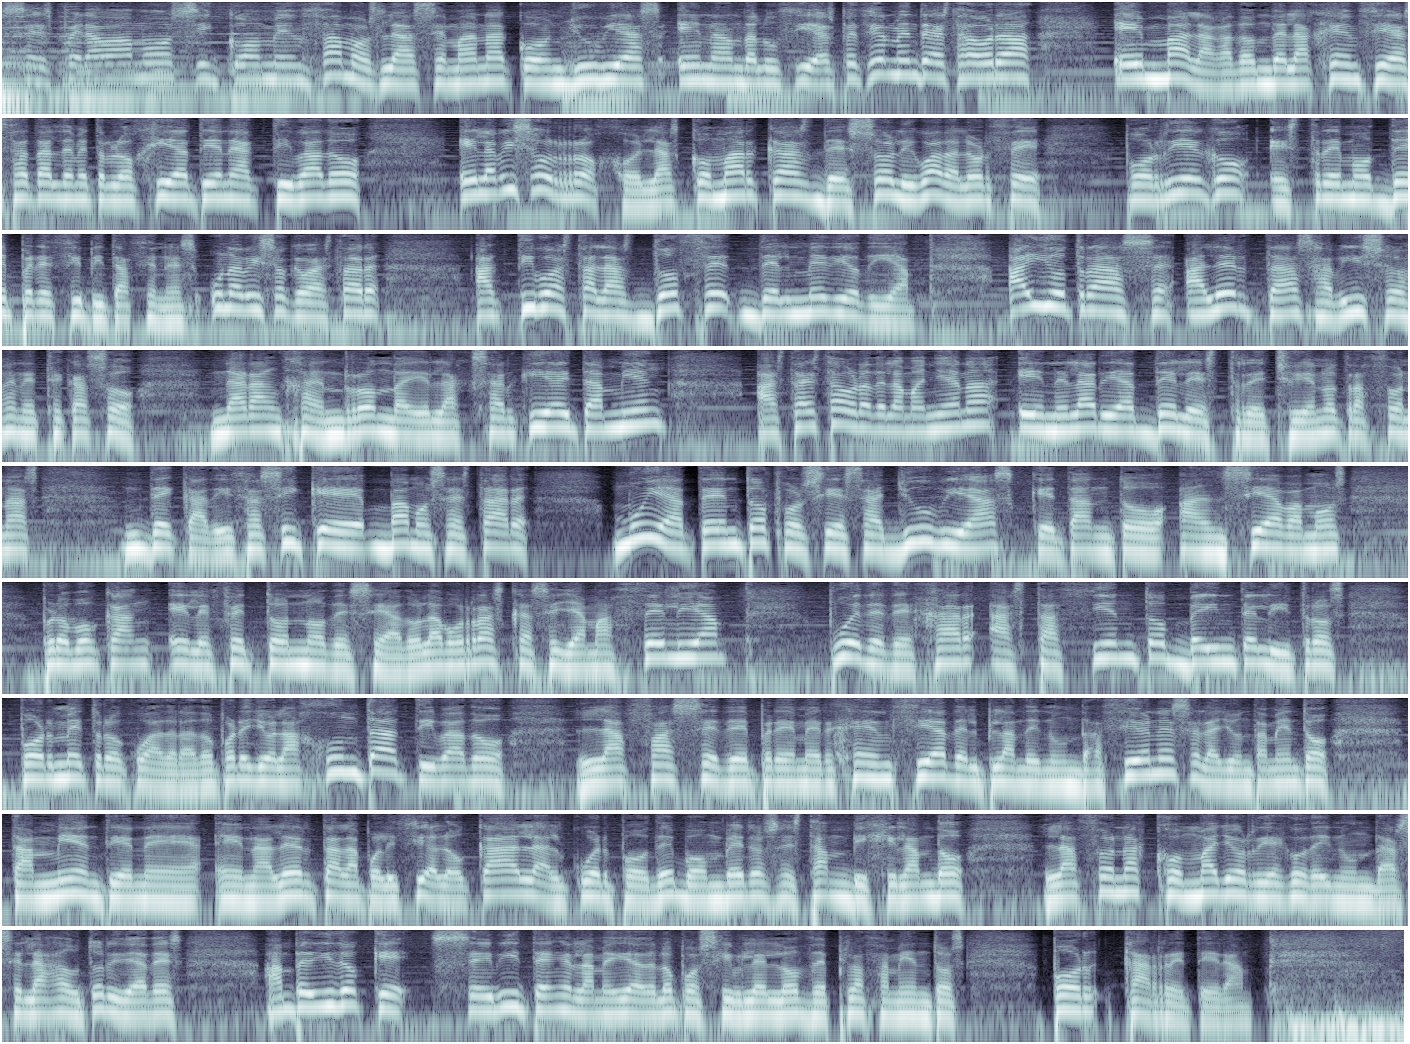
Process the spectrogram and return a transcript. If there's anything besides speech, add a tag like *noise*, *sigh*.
Esperábamos y comenzamos la semana con lluvias en Andalucía, especialmente a esta hora en Málaga, donde la Agencia Estatal de Meteorología tiene activado el aviso rojo en las comarcas de Sol y Guadalhorce por riesgo extremo de precipitaciones. Un aviso que va a estar activo hasta las 12 del mediodía. Hay otras alertas, avisos, en este caso naranja en Ronda y en la Axarquía y también hasta esta hora de la mañana en el área del estrecho y en otras zonas de Cádiz. Así que vamos a estar muy atentos por si esas lluvias que tanto ansiábamos provocan el efecto no deseado. La borrasca se llama Celia puede dejar hasta 120 litros por metro cuadrado. Por ello, la Junta ha activado la fase de preemergencia del plan de inundaciones. El ayuntamiento también tiene en alerta a la policía local, al cuerpo de bomberos. Están vigilando las zonas con mayor riesgo de inundarse. Las autoridades han pedido que se eviten en la medida de lo posible los desplazamientos por carretera.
